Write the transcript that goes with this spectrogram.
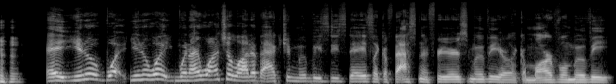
hey, you know what? You know what? When I watch a lot of action movies these days, like a Fast and the Furious movie or like a Marvel movie,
